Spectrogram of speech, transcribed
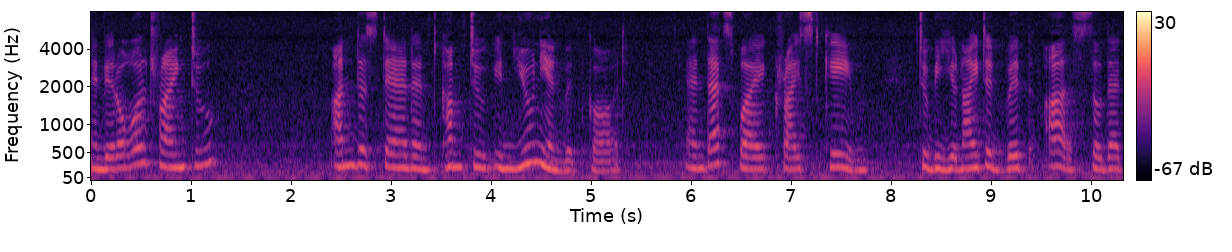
and we are all trying to understand and come to in union with God. And that's why Christ came to be united with us so that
